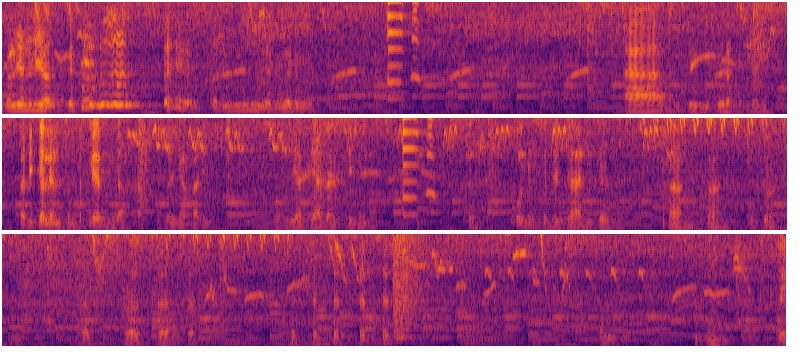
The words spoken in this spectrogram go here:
kalian lihat. aduh, aduh, aduh. Ah, itu itu raksasanya. Tadi kalian sempat lihat nggak raksasanya tadi? Nah, lihat ya dari sini. Eh, dia sudah jadi guys. Nah, nah. Set, set, set, set, set, set, set, set. Hmm. Oke.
